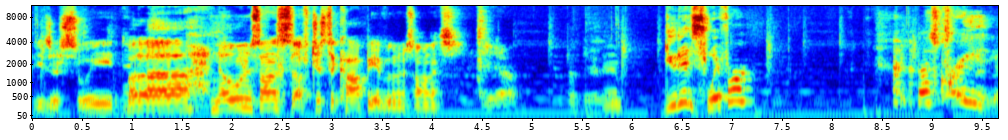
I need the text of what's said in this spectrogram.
These are sweet. But uh, no Unus Annus stuff. Just a copy of Unus Annus. Yeah. But there. Yeah. You did Swiffer? That's crazy.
